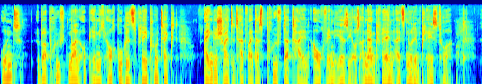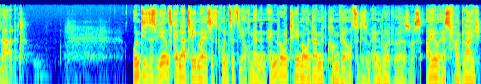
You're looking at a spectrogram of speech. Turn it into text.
und überprüft mal, ob ihr nicht auch Googles Play Protect eingeschaltet habt, weil das prüft Dateien, auch wenn ihr sie aus anderen Quellen als nur dem Play Store ladet. Und dieses Virenscanner-Thema ist jetzt grundsätzlich auch mehr ein Android-Thema und damit kommen wir auch zu diesem Android versus iOS-Vergleich,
